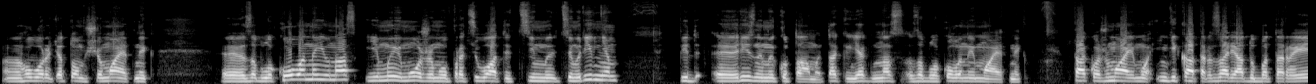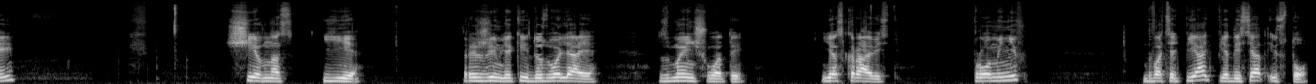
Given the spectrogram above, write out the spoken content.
говорить о тому, що маятник е, заблокований у нас, і ми можемо працювати цим, цим рівнем під е, різними кутами, так як у нас заблокований маятник. Також маємо індикатор заряду батареї. Ще в нас є режим, який дозволяє зменшувати яскравість променів 25, 50 і 100.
